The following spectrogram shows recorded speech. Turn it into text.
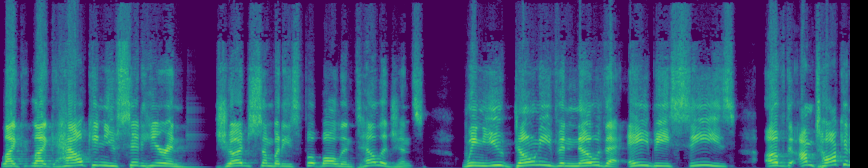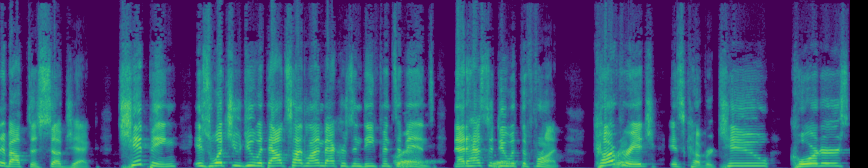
Like like how can you sit here and judge somebody's football intelligence when you don't even know the ABCs of the I'm talking about the subject. Chipping is what you do with outside linebackers and defensive Correct. ends. That has to do with the front. Coverage is cover two, quarters,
